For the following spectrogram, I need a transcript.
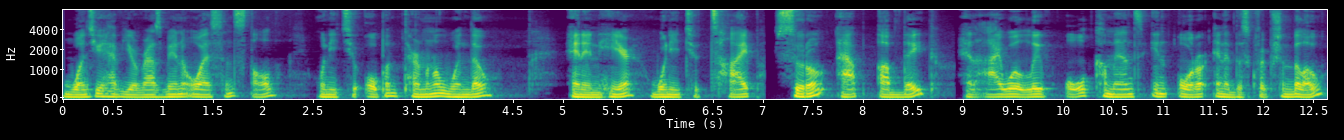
once you have your Raspberry OS installed, we need to open terminal window and in here, we need to type sudo apt update and I will leave all commands in order in the description below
